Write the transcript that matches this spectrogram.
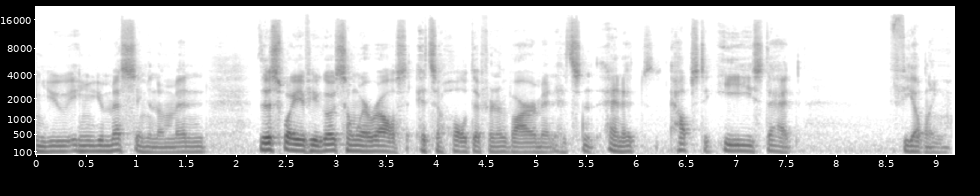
And, you, and you're missing them. And this way, if you go somewhere else, it's a whole different environment. It's, and it helps to ease that feeling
